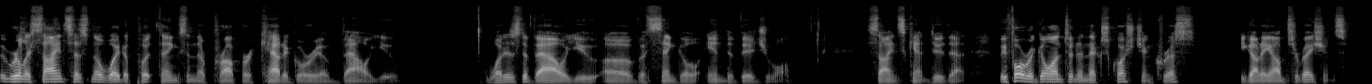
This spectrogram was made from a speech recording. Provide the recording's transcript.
really science has no way to put things in their proper category of value. What is the value of a single individual? Science can't do that. Before we go on to the next question, Chris, you got any observations?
